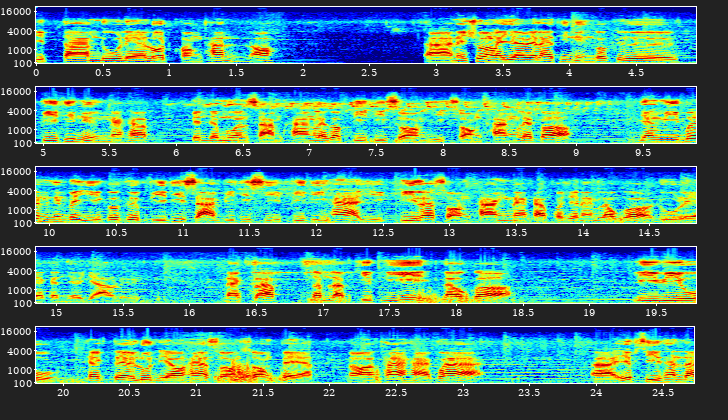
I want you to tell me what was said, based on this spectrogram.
ติดตามดูแลรถของท่านเนาะในช่วงระยะเวลาที่ 1 ก็คือปีที่ 1 นะครับ เป็นจำนวน 3 ครั้ง แล้วก็ปีที่ 2 อีก 2 ครั้ง แล้วก็ ยังมีเบิ้ลขึ้นไปอีกก็คือปีที่ 3 ปีที่ 4 ปีที่ 5 อีกปีละ 2 ครั้งนะครับ เพราะฉะนั้นเราก็ดูแลกันยาวๆเลยนะครับสำหรับคลิปนี้เราก็รีวิวแท็กเตอร์รุ่น L5228 เนาะถ้าหากว่าอ่า FC ท่านใด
